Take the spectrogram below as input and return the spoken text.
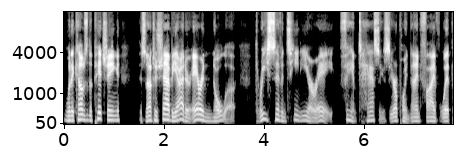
When it comes to the pitching, it's not too shabby either. Aaron Nola, 317 ERA, fantastic, 0.95 whip.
